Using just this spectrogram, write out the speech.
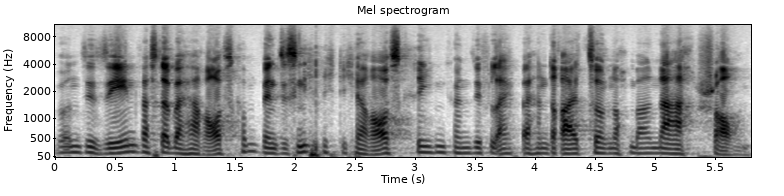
würden Sie sehen, was dabei herauskommt. Wenn Sie es nicht richtig herauskriegen, können Sie vielleicht bei Herrn Dreizoll nochmal nachschauen.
